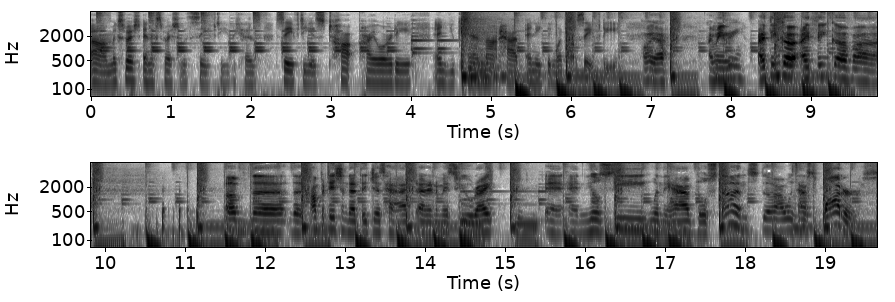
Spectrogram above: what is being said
Um, especially and especially with safety because safety is top priority and you cannot have anything without safety. Oh yeah, I I mean, agree. I think uh, I think of uh, of the the competition that they just had at NMSU, right? And, and you'll see when they have those stunts, they'll always have mm-hmm. spotters,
